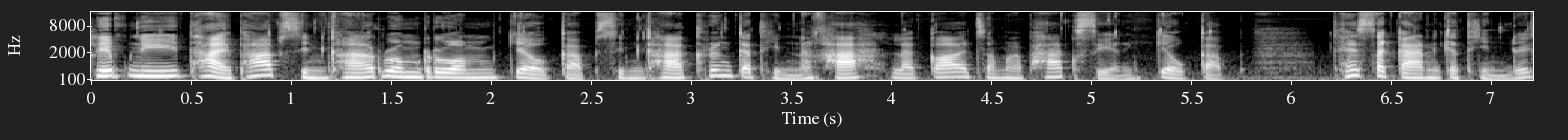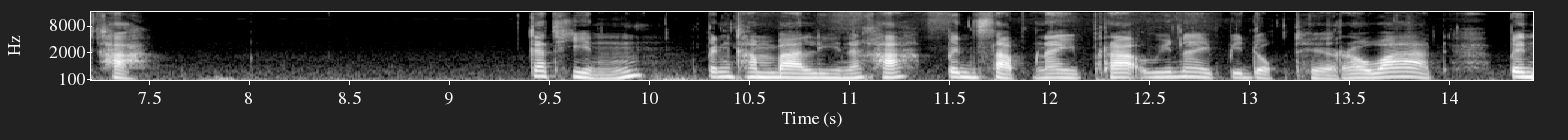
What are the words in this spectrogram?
คลิปนี้ถ่ายภาพสินค้ารวมๆเกี่ยวกับสินค้าเครื่องกระถินนะคะ แล้วก็จะมาพากเสียงเกี่ยวกับเทศกาลกระถินด้วยค่ะ กระถินเป็นคำบาลีนะคะ เป็นศัพท์ในพระวินัยปิฎกเถรวาท เป็น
